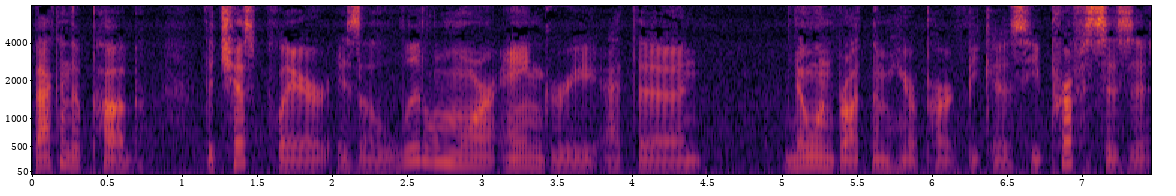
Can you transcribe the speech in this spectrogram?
back in the pub, the chess player is a little more angry at the no one brought them here part because he prefaces it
